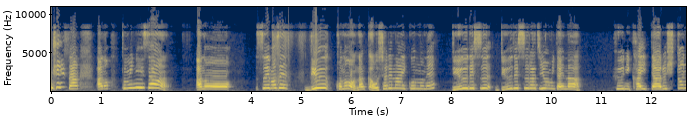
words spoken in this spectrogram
兄さんあの、トミ兄さんあのー、すいません。デュー、このなんかおしゃれなアイコンのね、デューデス、デューデスラジオみたいな風に書いてある人に、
